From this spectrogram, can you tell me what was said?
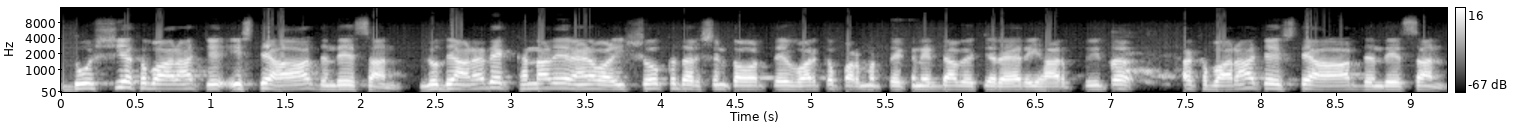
ਦੋਸ਼ੀ ਅਖਬਾਰਾਂ 'ਚ ਇਸ਼ਤਿਹਾਰ ਦਿੰਦੇ ਸਨ। ਲੁਧਿਆਣਾ ਦੇ ਖੰਨਾ ਦੇ ਰਹਿਣ ਵਾਲੀ ਸੁਖ ਦਰਸ਼ਨ ਕੌਰ ਤੇ ਵਰਕ ਪਰਮਿਟ ਤੇ ਕੈਨੇਡਾ ਵਿੱਚ ਰਹਿ ਰਹੀ ਹਰਪ੍ਰੀਤ ਅਖਬਾਰਾਂ 'ਚ ਇਸ਼ਤਿਹਾਰ ਦਿੰਦੇ ਸਨ।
